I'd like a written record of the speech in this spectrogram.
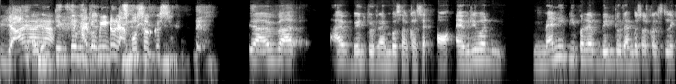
yeah, I don't yeah. think so. We Have you can... been to Rambo Circus? Yeah, I've, I've been to Rambo Circus. Uh, Everyone, many people have been to Rambo circus. Like,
